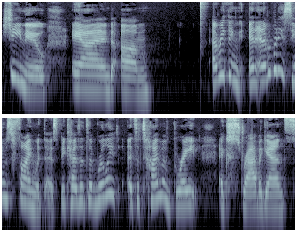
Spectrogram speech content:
she knew. And, um, everything and, and everybody seems fine with this because it's a really it's a time of great extravagance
